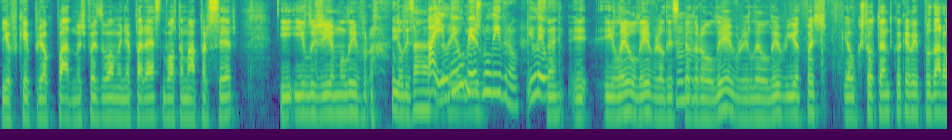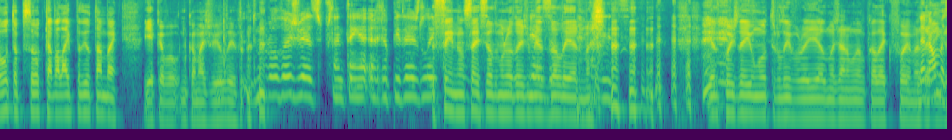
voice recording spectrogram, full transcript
e eu fiquei preocupado. Mas depois o homem aparece, volta-me a aparecer e, e elogia-me o livro. Ele diz, ah, ah e leu o mesmo livro. E leu. Sim, e, e, leu o livro. Ele disse uhum. que adorou o livro e leu o livro. E eu depois, ele gostou tanto que eu acabei por dar a outra pessoa que estava lá e pediu também. E acabou, nunca mais vi o livro. Demorou dois vezes, portanto tem a, rapidez de ler. Sim, não sei se ele demorou dois meses a ler, mas. eu depois dei um outro livro a ele, mas já não me lembro qual é que foi. Mas não, não, mas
